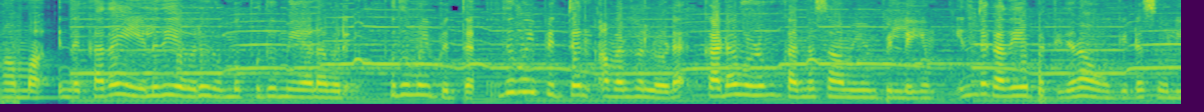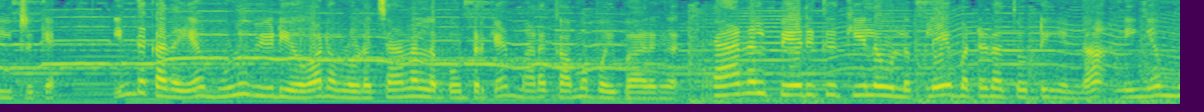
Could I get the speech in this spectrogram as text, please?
ஆமா இந்த கதையை எழுதியவர் ரொம்ப புதுமையானவர். புதுமை பித்தன். புதுமை பித்தன் அவர்களோட கடவுளும் கந்தசாமியும் பிள்ளையும். இந்த கதையை பத்தி தான் நான் உங்ககிட்ட சொல்லிட்டு இருக்கேன். இந்த கதையை முழு வீடியோவா நம்மளோட சேனல்ல போட்டிருக்கேன். மறக்காம போய் பாருங்க. சேனல் பேருக்கு கீழே உள்ள பிளே பட்டனை தொட்டிங்கன்னா நீங்க முழு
